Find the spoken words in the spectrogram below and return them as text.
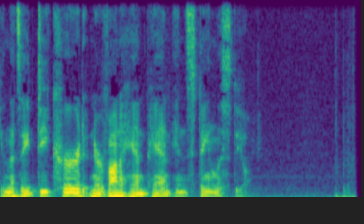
Again, that's a D Kurd Nirvana handpan in stainless steel.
